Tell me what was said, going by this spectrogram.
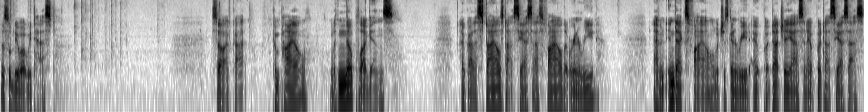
This will be what we test. So I've got compile with no plugins. I've got a styles.css file that we're going to read. I have an index file, which is going to read output.js and output.css.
